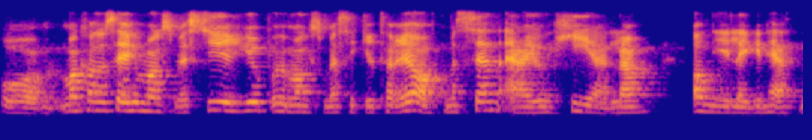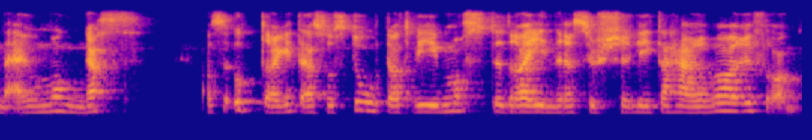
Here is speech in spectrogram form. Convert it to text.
på, man kan ju säga hur många som är styrgrupp och hur många som är sekretariat, men sen är ju hela angelägenheten är ju mångas. Alltså uppdraget är så stort att vi måste dra in resurser lite här och varifrån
